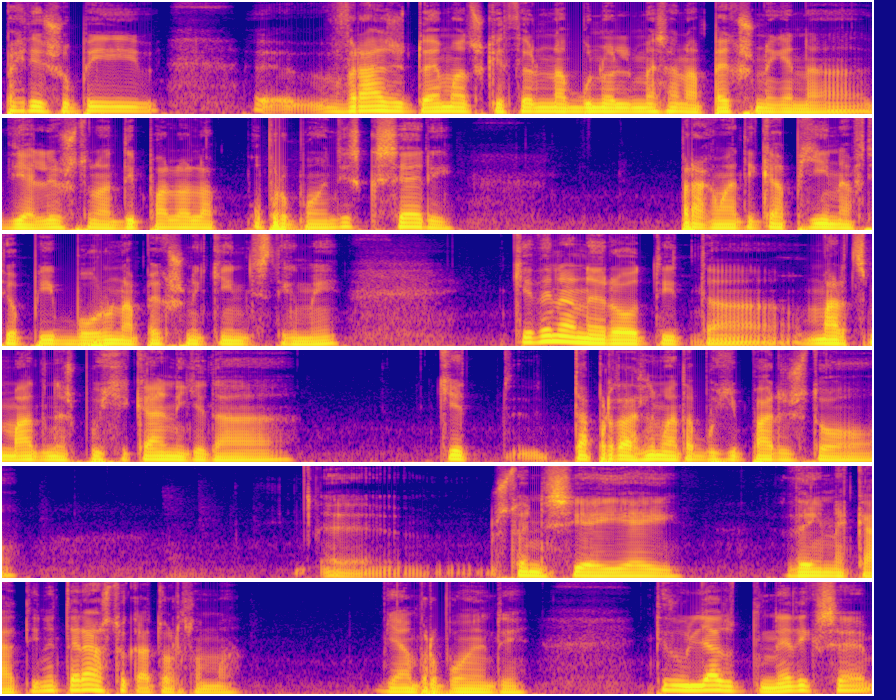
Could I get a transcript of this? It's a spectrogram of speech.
παίκτες οι οποίοι ε, βράζει το αίμα τους και θέλουν να μπουν όλοι μέσα να παίξουν για να διαλύσουν τον αντίπαλο αλλά ο προπονητής ξέρει πραγματικά ποιοι είναι αυτοί οι οποίοι μπορούν να παίξουν εκείνη τη στιγμή και δεν ανερώ ότι τα March Madness που έχει κάνει και τα, και τα πρωταθλήματα που έχει πάρει στο, ε, στο NCAA δεν είναι κάτι. Είναι τεράστιο κατόρθωμα για έναν προπονητή. Τη δουλειά του την έδειξε.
